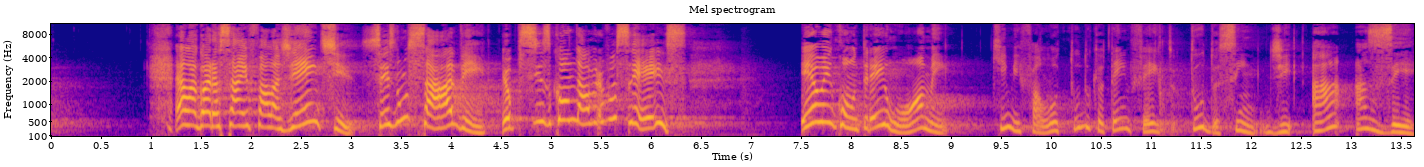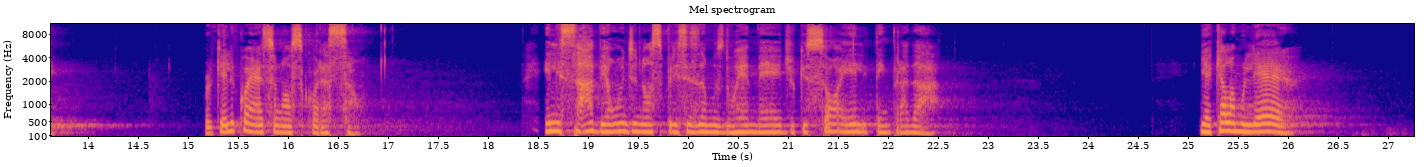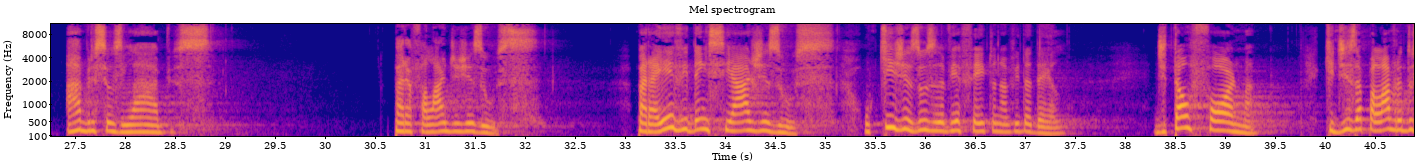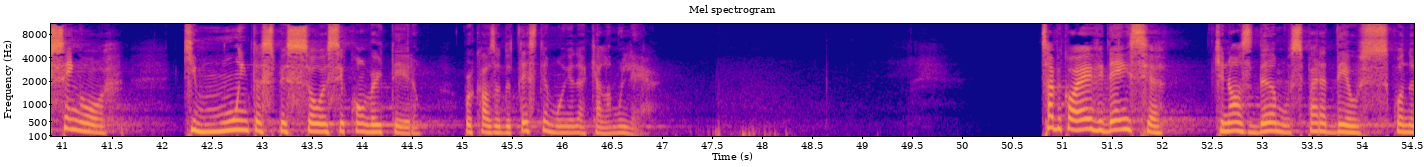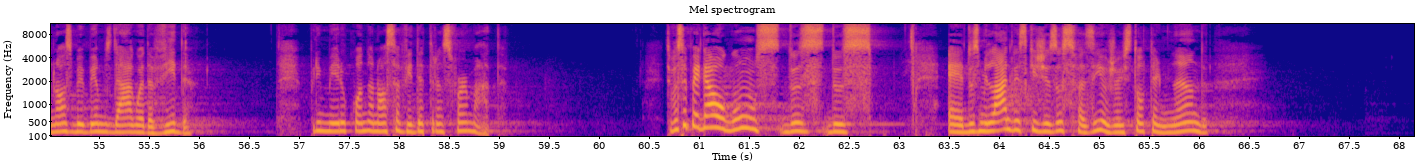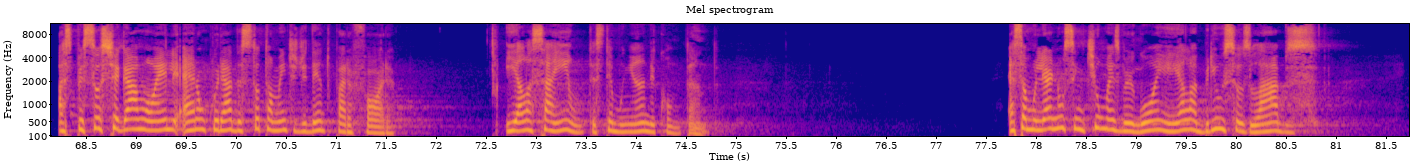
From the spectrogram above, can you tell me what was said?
Ela agora sai e fala: Gente, vocês não sabem, eu preciso contar para vocês. Eu encontrei um homem que me falou tudo que eu tenho feito, tudo assim, de A a Z, porque ele conhece o nosso coração. Ele sabe aonde nós precisamos do remédio que só Ele tem para dar. E aquela mulher abre os seus lábios para falar de Jesus, para evidenciar Jesus, o que Jesus havia feito na vida dela, de tal forma que diz a palavra do Senhor que muitas pessoas se converteram por causa do testemunho daquela mulher. Sabe qual é a evidência que nós damos para Deus quando nós bebemos da água da vida? Primeiro, quando a nossa vida é transformada. Se você pegar alguns dos, dos, é, dos milagres que Jesus fazia, eu já estou terminando, as pessoas chegavam a ele, eram curadas totalmente de dentro para fora. E elas saíam testemunhando e contando. Essa mulher não sentiu mais vergonha e ela abriu os seus lábios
